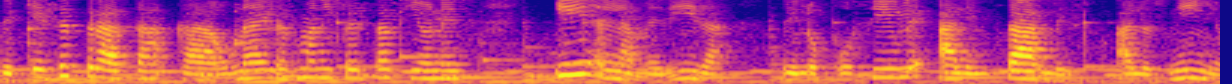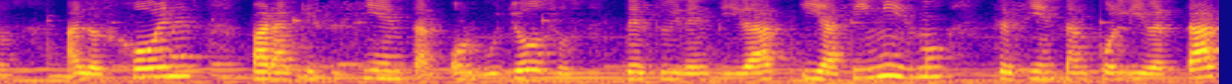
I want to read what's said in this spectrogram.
de qué se trata cada una de las manifestaciones y en la medida de lo posible alentarles a los niños, a los jóvenes, para que se sientan orgullosos de su identidad y asimismo se sientan con libertad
